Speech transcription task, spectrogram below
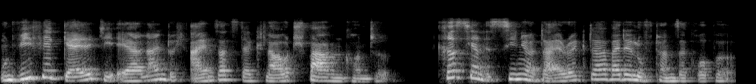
und wie viel Geld die Airline durch Einsatz der Cloud sparen konnte. Christian ist Senior Director bei der Lufthansa-Gruppe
